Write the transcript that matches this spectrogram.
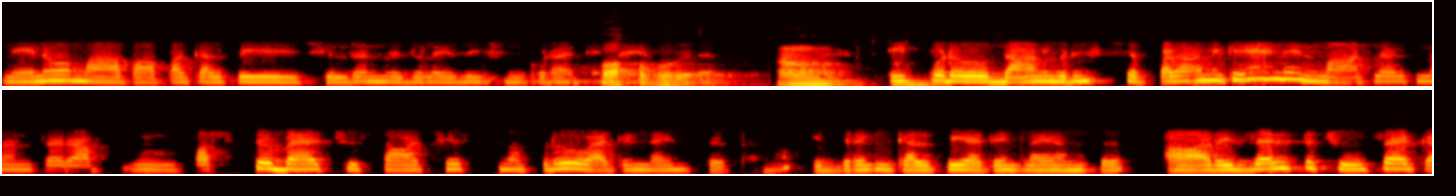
నేను మా పాప కలిపి చిల్డ్రన్ విజువలైజేషన్ కూడా అటెండ్ బాబోయ్. అయ్యాను సార్. అవును. ఇప్పుడు దాని గురించి చెప్పడానికే నేను మాట్లాడుతున్నాను సార్. ఫస్ట్ బ్యాచ్ స్టార్ట్ చేస్తున్నప్పుడు అటెండ్ అయింది సార్ ఇద్దరం కలిపి అటెండ్ అయ్యాం సార్. ఆ రిజల్ట్ చూసాక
